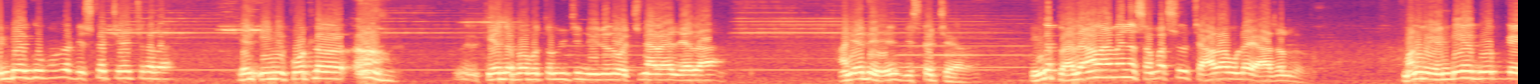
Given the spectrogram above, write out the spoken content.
ఎన్డీఏ గ్రూప్లో డిస్కస్ చేయొచ్చు కదా. ఇన్ని కోట్ల కేంద్ర ప్రభుత్వం నుంచి నిధులు వచ్చినారా లేదా అనేది డిస్కస్ చేయాలి. ఇంకా ప్రధానమైన సమస్యలు చాలా ఉన్నాయి ఆదంలో మనం ఎన్డీఏ గ్రూప్కి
